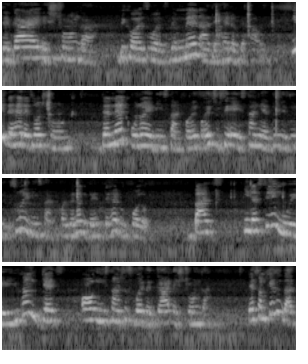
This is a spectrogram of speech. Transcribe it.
the guy is stronger because what the men are the head of the house. If the head is not strong, the neck will not even stand for it for it to say, "Hey, stand here, do this, do this." It's not even stand because the neck, the, the head will fall off. But in the same way, you can't get all instances where the guy is stronger. There's some cases that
